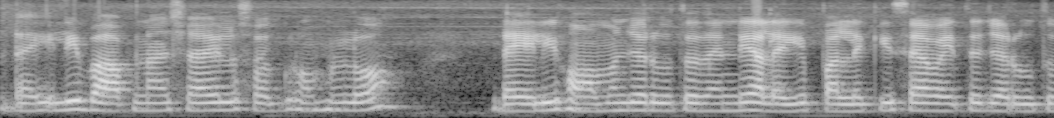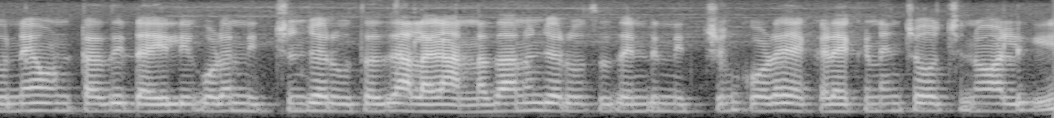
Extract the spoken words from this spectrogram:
డైలీ బాపనాశాయుల స్వగృహంలో డైలీ హోమం జరుగుతుందండి. అలాగే పల్లకి సేవ అయితే జరుగుతూనే ఉంటుంది. డైలీ కూడా నిత్యం జరుగుతుంది. అలాగే అన్నదానం జరుగుతుందండి. నిత్యం కూడా ఎక్కడెక్కడి నుంచో వచ్చిన వాళ్ళకి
